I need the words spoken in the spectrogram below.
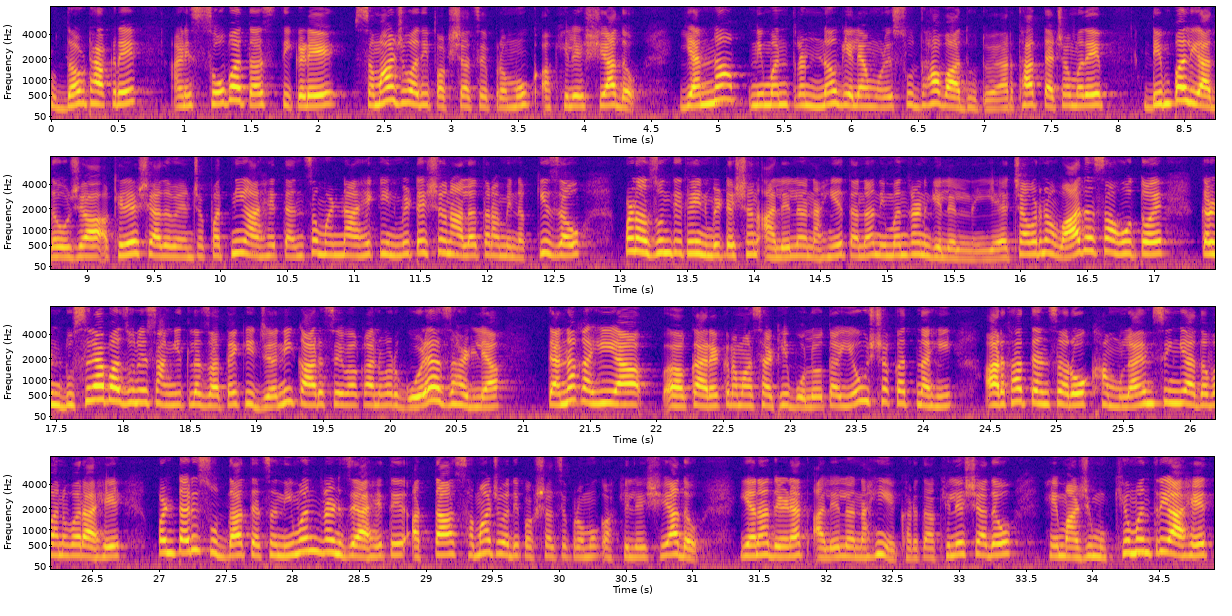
उद्धव ठाकरे आणि सोबतच तिकडे समाजवादी पक्षाचे प्रमुख अखिलेश यादव यांना निमंत्रण न गेल्यामुळे सुद्धा वाद होतोय. अर्थात त्याच्यामध्ये डिंपल यादव ज्या अखिलेश यादव यांच्या पत्नी आहेत त्यांचं म्हणणं आहे की इन्व्हिटेशन आलं तर आम्ही नक्की जाऊ पण अजून तिथे इन्व्हिटेशन आलेलं नाहीये त्यांना निमंत्रण गेलेलं नाहीये. याच्यावरनं वाद असा होतोय कारण दुसऱ्या बाजूने सांगितलं जातंय की ज्यांनी कारसेवकांवर गोळ्या झाडल्या त्यांना काही या कार्यक्रमासाठी बोलवता येऊ शकत नाही. अर्थात त्यांचा रोख हा मुलायम सिंग यादवांवर आहे. पण तरी सुद्धा त्याचं निमंत्रण जे आहे ते आता समाजवादी पक्षाचे प्रमुख अखिलेश यादव यांना देण्यात आलेलं नाहीये. खरं तर अखिलेश यादव हे माजी मुख्यमंत्री आहेत.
